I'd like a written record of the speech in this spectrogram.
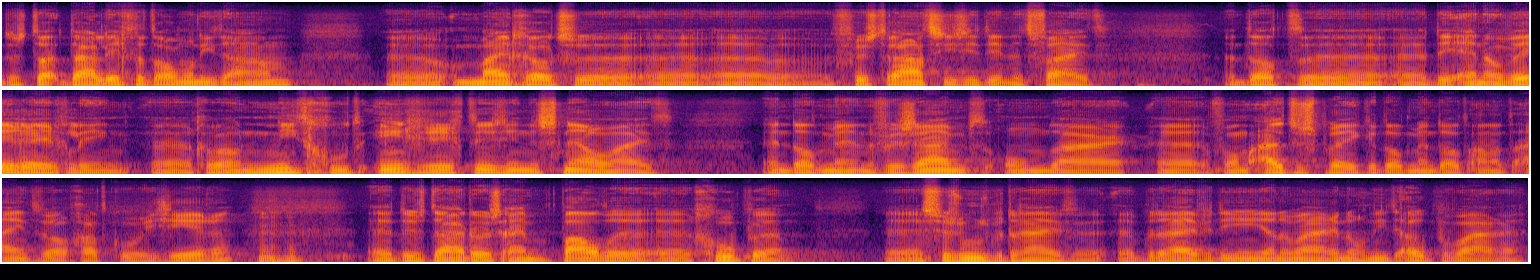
Dus da- daar ligt het allemaal niet aan. Eh, mijn grootste eh, eh, frustratie zit in het feit dat de NOW-regeling gewoon niet goed ingericht is in de snelheid. En dat men verzuimt om daarvan van uit te spreken dat men dat aan het eind wel gaat corrigeren. Eh, dus daardoor zijn bepaalde groepen, seizoensbedrijven, bedrijven die in januari nog niet open waren,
